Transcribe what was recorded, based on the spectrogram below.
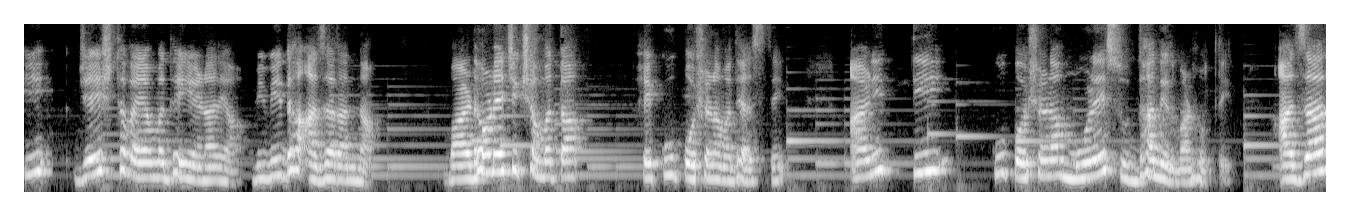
की ज्येष्ठ वयामध्ये येणाऱ्या विविध आजारांना वाढवण्याची क्षमता हे कुपोषणामध्ये असते आणि ती कुपोषणामुळे सुद्धा निर्माण होते. आजार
